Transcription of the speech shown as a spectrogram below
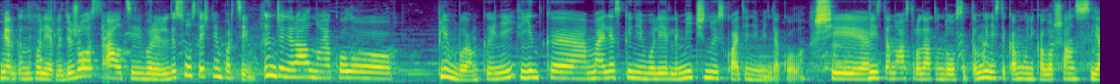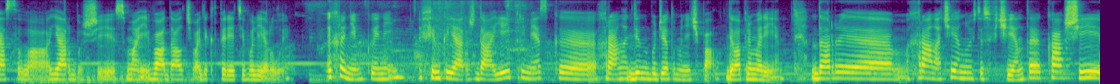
merg în volierile de jos, alții în volierile de sus, deci ne împărțim. În general, noi acolo plimbăm câinii, fiindcă mai ales câinii în volierile mici nu-i scoate nimeni de acolo. Și vizita noastră odată în două săptămâni este cam unica lor șansă să iasă la iarbă și să mai vadă altceva decât pereții volierului. Îi hrănim câinii, fiindcă, iarăși, da, ei primesc hrană din bugetul municipal, de la primărie. Dar hrana aceea nu este suficientă ca și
